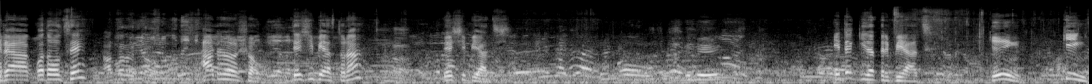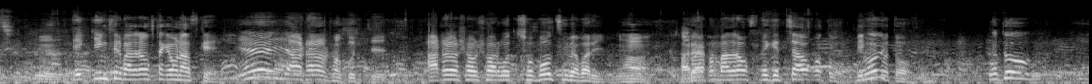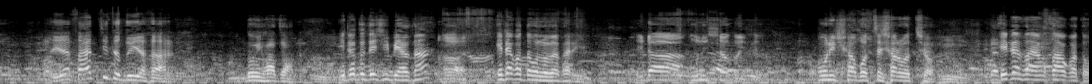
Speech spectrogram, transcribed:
এটা কত হচ্ছে আঠারোশো। দেশি পেঁয়াজ তো না? দেশি পেঁয়াজ। এটা কি জাতের পেঁয়াজ? কিং। কিংস। এই কিংসের বাজার অবস্থা কেমন আজকে? এই আঠারোশো করছে। আঠারোশো সর্বোচ্চ বলছে ব্যাপারী। হ্যাঁ আর এখন বাজার অবস্থা থেকে চাও কত? বিক্রি কত? কত? এ চাচ্ছি তো দুই হাজার। দুই হাজার। এটা তো দেশি পেঁয়াজ না? এটা কত বলব ব্যাপারী? এটা উনিশশো কইছে। উনিশশো বলছে সর্বোচ্চ। এটা চাও- কত?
